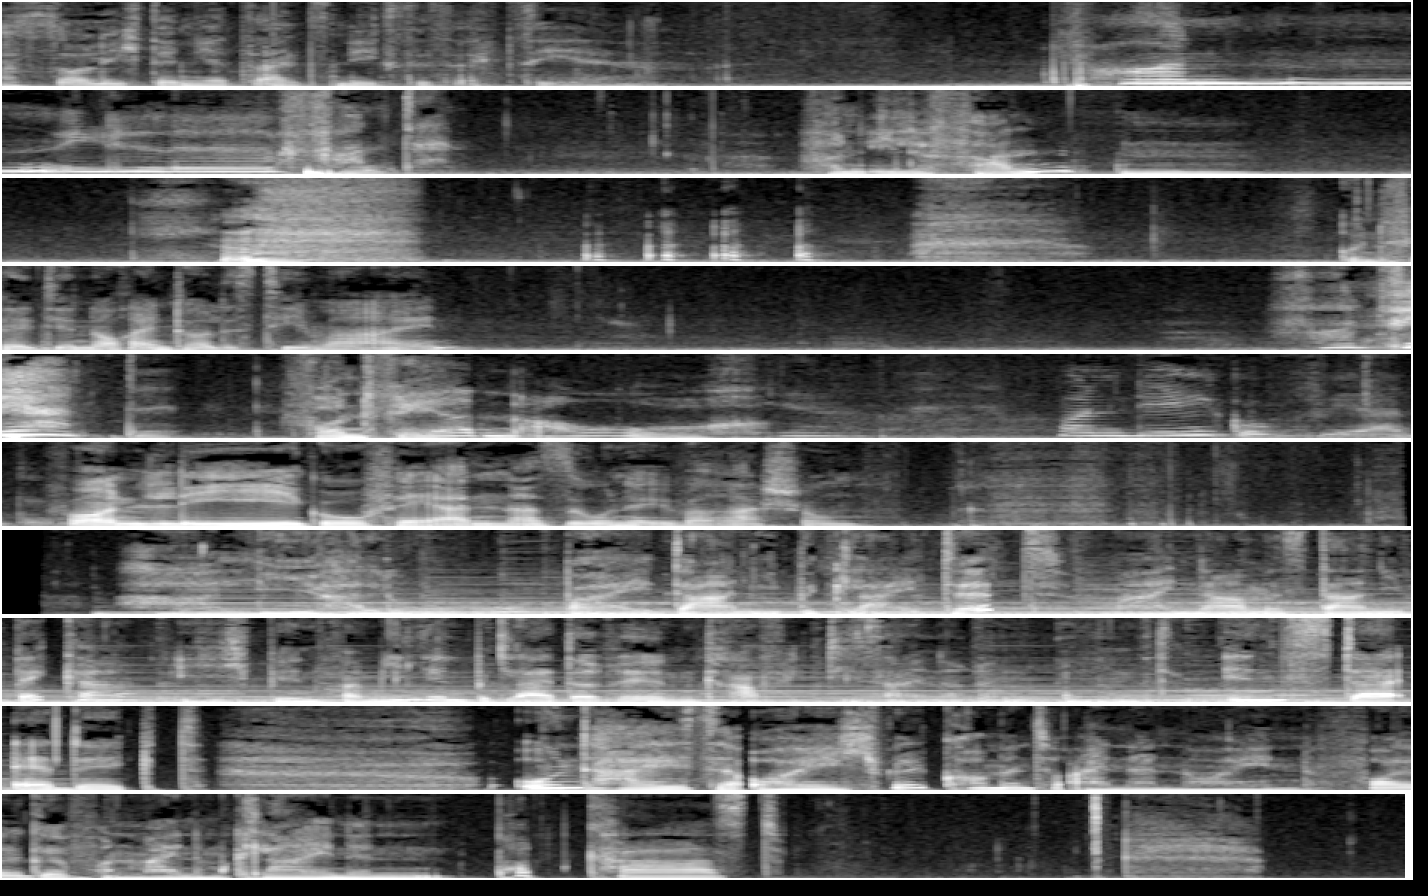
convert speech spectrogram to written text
Was soll ich denn jetzt als nächstes erzählen? Von Elefanten. Von Elefanten. Und fällt dir noch ein tolles Thema ein? Von Pferden. Von Pferden auch. Ja. Von Lego-Pferden. Von Lego-Pferden. Na, so eine Überraschung. Halli, hallo bei Dani begleitet. Mein Name ist Dani Becker. Ich bin Familienbegleiterin, Grafikdesignerin und Insta-Addict und heiße euch willkommen zu einer neuen Folge von meinem kleinen Podcast.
